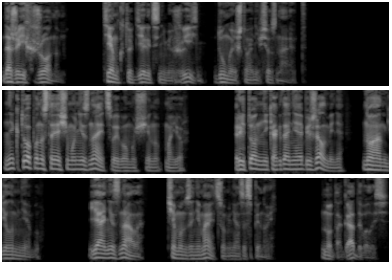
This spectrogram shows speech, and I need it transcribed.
даже их женам, тем, кто делит с ними жизнь, думая, что они все знают. Никто по-настоящему не знает своего мужчину, майор. Ритон никогда не обижал меня, но ангелом не был. Я не знала, чем он занимается у меня за спиной. Но догадывалась.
